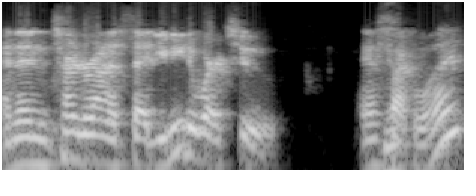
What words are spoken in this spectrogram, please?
And then turned around and said, you need to wear two. And it's yeah. like, what?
